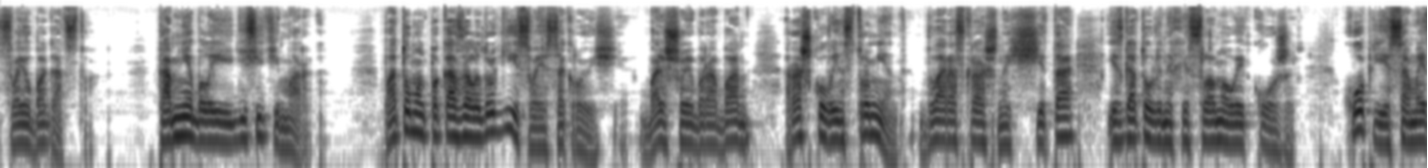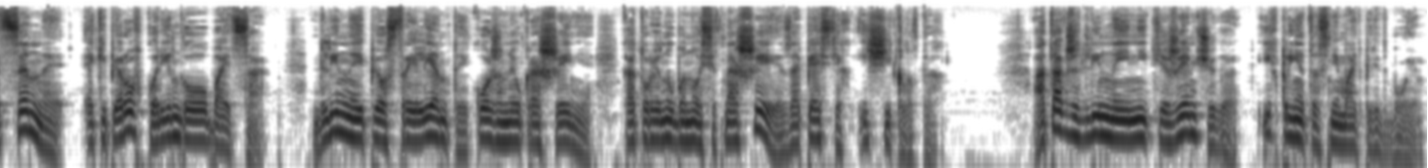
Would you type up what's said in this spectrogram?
свое богатство. Там не было и десяти марок. Потом он показал и другие свои сокровища. Большой барабан, рожковый инструмент, два раскрашенных щита, изготовленных из слоновой кожи, копья и, самое ценное, экипировку рингового бойца. Длинные пестрые ленты, кожаные украшения, которые Нуба носит на шее, запястьях и щиколотках. А также длинные нити жемчуга, их принято снимать перед боем.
